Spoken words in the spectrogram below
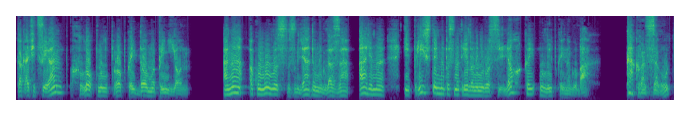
как официант хлопнул пробкой дома приньон. Она окунулась взглядом в глаза Алина и пристально посмотрела на него с легкой улыбкой на губах. «Как вас зовут?»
